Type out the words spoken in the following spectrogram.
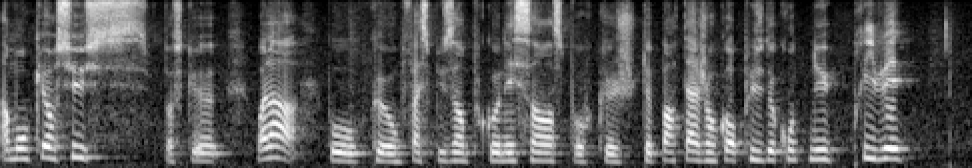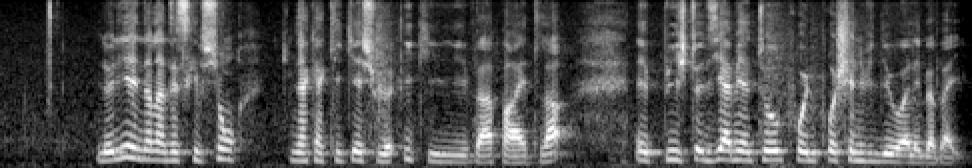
à mon cursus, parce que voilà, pour qu'on fasse plus en connaissance, pour que je te partage encore plus de contenu privé, le lien est dans la description. Tu n'as qu'à cliquer sur le i qui va apparaître là. Et puis je te dis à bientôt pour une prochaine vidéo. Allez, bye bye.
